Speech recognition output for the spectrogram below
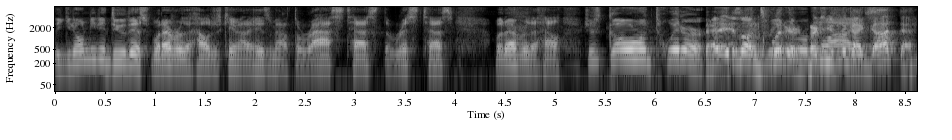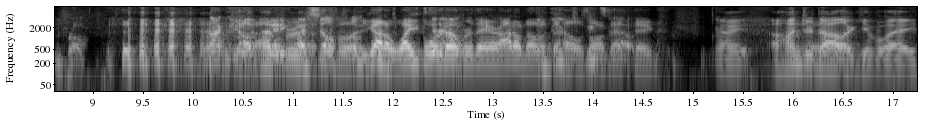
Like, You don't need to do this, whatever the hell just came out of his mouth, the RAS test, the risk test, whatever the hell. Just go on Twitter. That is on Twitter. Where do you think I got that from? I'm not calculating don't- myself. You You got a Tweets it whiteboard out. over there. I don't know Some what the dude hell's on that out. thing. All right, a hundred dollar giveaway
